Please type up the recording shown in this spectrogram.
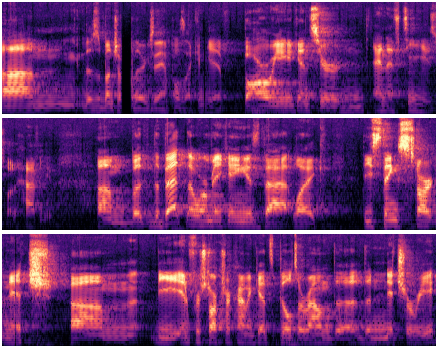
um, there's a bunch of other examples I can give. Borrowing against your NFTs, what have you. Um, but the bet that we're making is that like these things start niche. Um, the infrastructure kind of gets built around the, the nichery,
